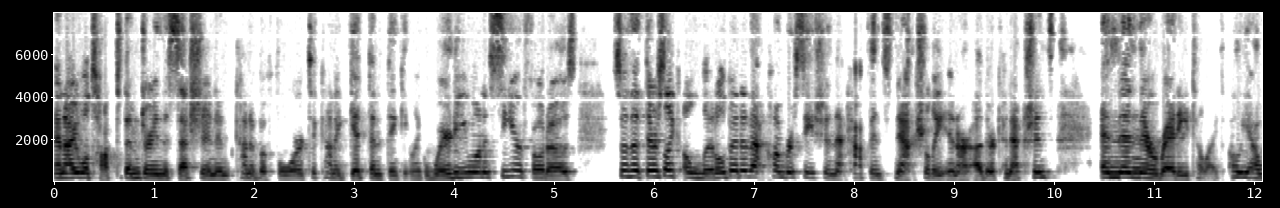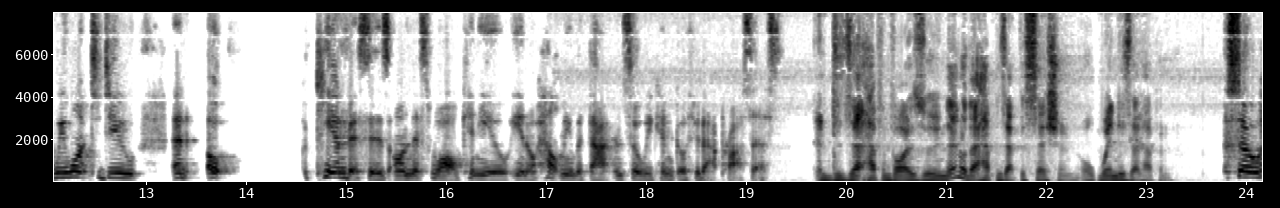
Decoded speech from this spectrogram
And I will talk to them during the session and kind of before to kind of get them thinking, like, where do you want to see your photos? so that there's like a little bit of that conversation that happens naturally in our other connections. And then they're ready to like, oh yeah, we want to do an, oh, canvases on this wall. Can you, you know, help me with that? And so we can go through that process. And does that happen via Zoom then, or that happens at the session? Or when does that happen? So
